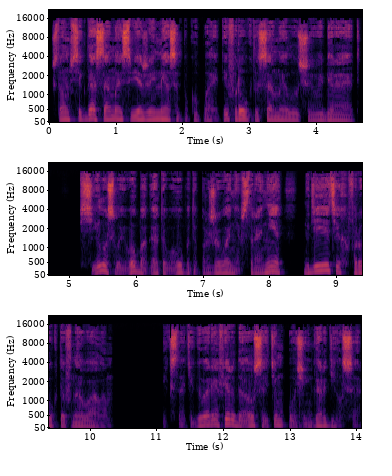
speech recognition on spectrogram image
что он всегда самое свежее мясо покупает и фрукты самые лучшие выбирает, в силу своего богатого опыта проживания в стране, где этих фруктов навалом. И, кстати говоря, Фердаус этим очень гордился.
